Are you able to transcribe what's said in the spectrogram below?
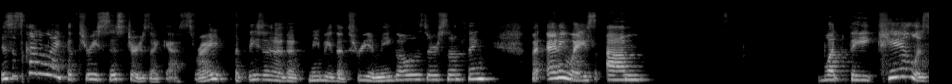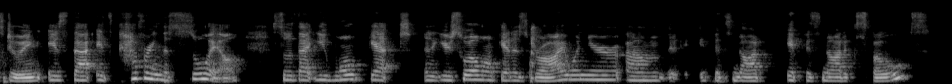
this is kind of like the three sisters, I guess, right? But these are the maybe the three amigos or something. But anyways, um, what the kale is doing is that it's covering the soil so that you won't get uh, your soil won't get as dry when you're um, if it's not if it's not exposed.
